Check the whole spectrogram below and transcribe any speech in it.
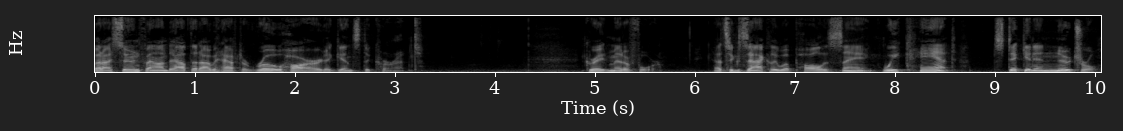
But I soon found out that I would have to row hard against the current great metaphor. That's exactly what Paul is saying. We can't stick it in neutral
